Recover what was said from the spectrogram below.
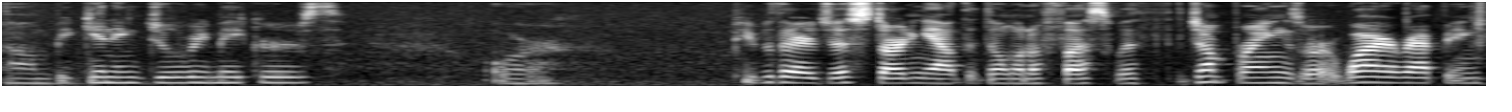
um, beginning jewelry makers or people that are just starting out that don't want to fuss with jump rings or wire wrapping.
